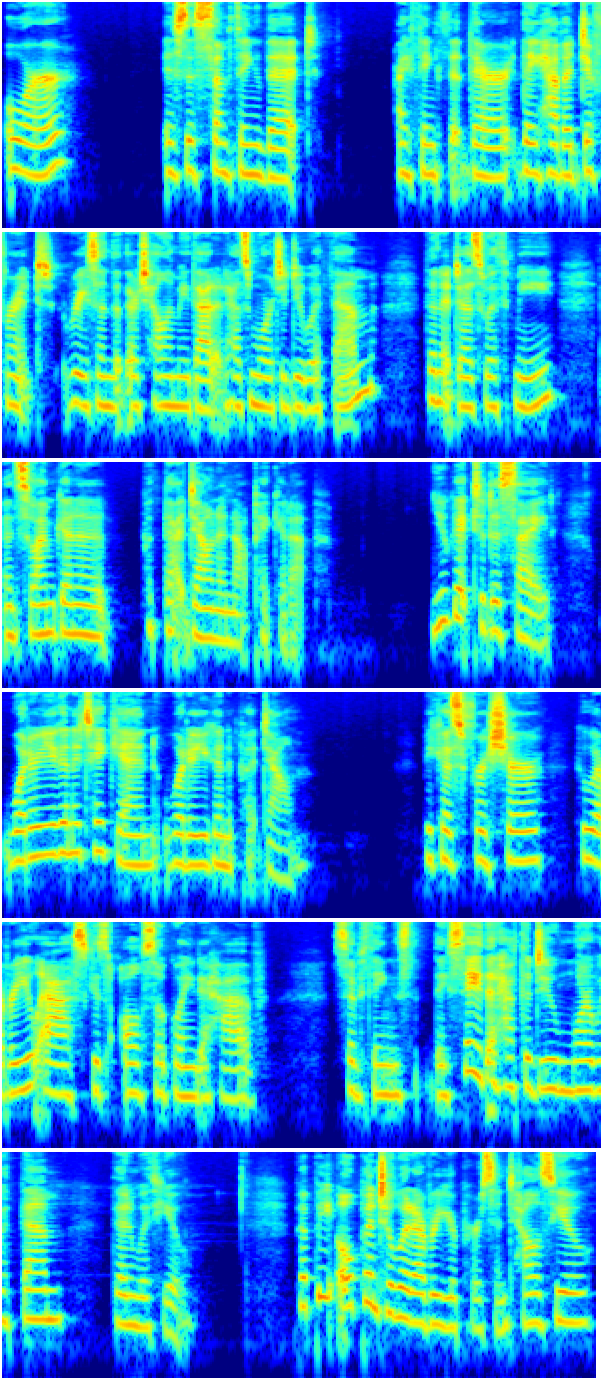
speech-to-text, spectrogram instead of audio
Or is this something that I think that they're they have a different reason that they're telling me that it has more to do with them than it does with me. And so I'm going to put that down and not pick it up. You get to decide what are you going to take in, what are you going to put down? Because for sure, whoever you ask is also going to have some things they say that have to do more with them than with you. But be open to whatever your person tells you.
